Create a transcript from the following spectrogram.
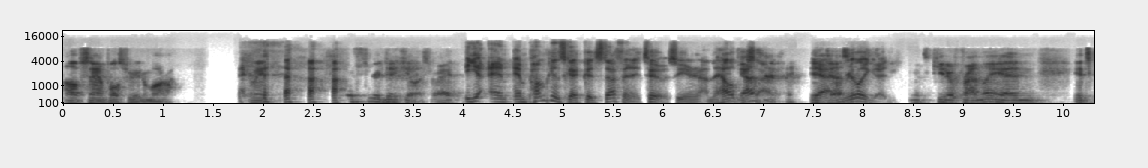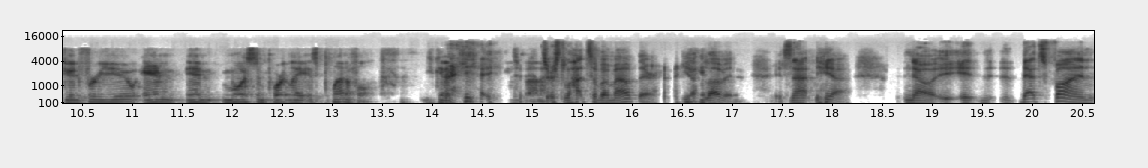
I'll have samples for you tomorrow. I mean, it's ridiculous, right? Yeah, and, and pumpkin's got good stuff in it too. So you're on the healthy side. It. It yeah, does really good. It's keto friendly and it's good for you. And and most importantly, it's plentiful. you can yeah, there's lots of them out there. Yeah, I love it. It's not, yeah. No, it, it that's fun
